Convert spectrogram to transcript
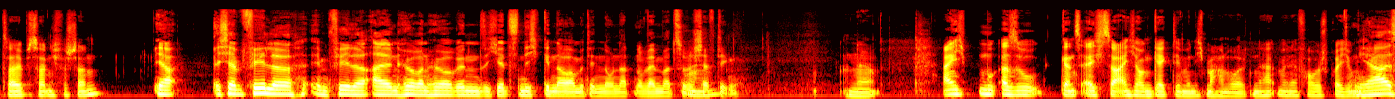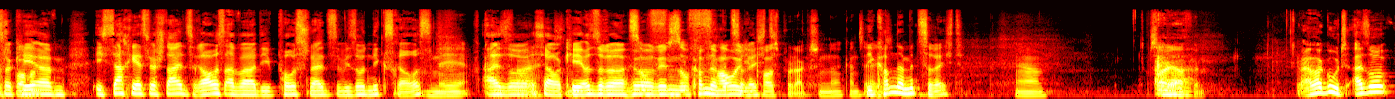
Das habe ich bis heute nicht verstanden. Ja, ich empfehle, empfehle allen Hörern und Hörerinnen, sich jetzt nicht genauer mit den No-Nut November zu beschäftigen. Ja. Eigentlich, also ganz ehrlich, das war eigentlich auch ein Gag, den wir nicht machen wollten. Ne? Hatten wir in der Vorbesprechung. Ja, ist okay. besprochen. Ähm, ich sag jetzt, wir schneiden es raus, aber die Post schneidet sowieso nix raus. Nee, Also Fall. ist ja okay. Unsere So, Hörerinnen so kommen damit faul, die zurecht. Post-Production, ne? Ganz Die kommen damit zurecht. ja. Sorry dafür. Aber gut, also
